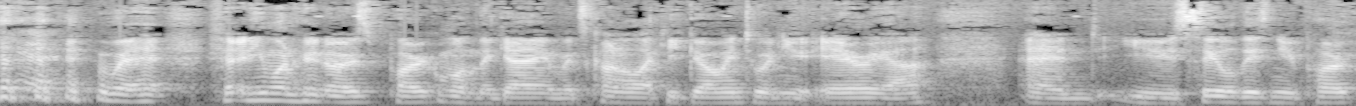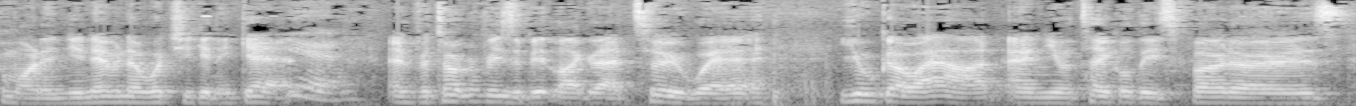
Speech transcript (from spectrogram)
yeah. Where for anyone who knows Pokemon the game, it's kind of like you go into a new area and you see all these new Pokemon and you never know what you're going to get. Yeah. And photography is a bit like that too, where you'll go out and you'll take all these photos.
